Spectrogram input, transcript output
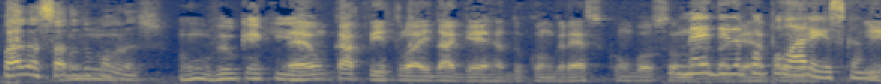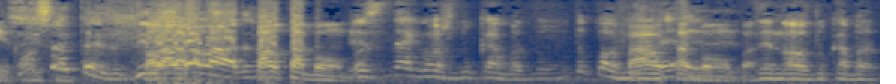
Palhaçada vamos, do Congresso. Vamos ver o que é que. É um capítulo aí da guerra do Congresso com o Bolsonaro. Medida popularesca. Isso. Com certeza. De pauta, lado a lado. Né? Pauta bomba. Esse negócio do caba do, do Covid. Pauta né? bomba. 19 do caba.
